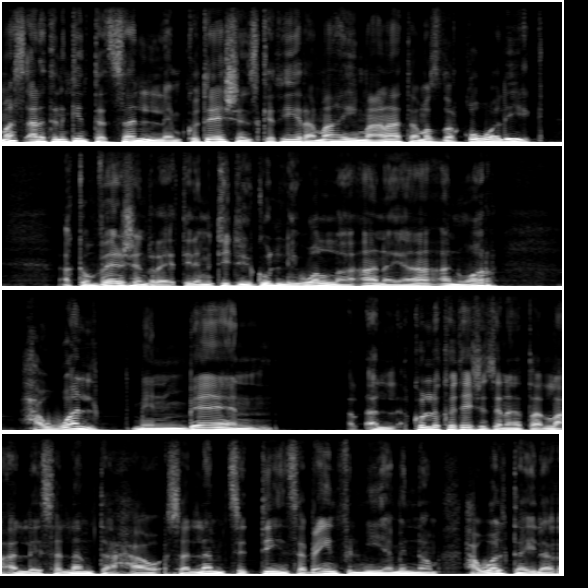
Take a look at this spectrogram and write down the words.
مسألة إنك أنت تسلم quotations كثيرة ما هي معناتها مصدر قوة ليك. ال conversion rate لما تيجي تقول لي والله أنا يا أنور حولت من بين كل quotations أنا طلع اللي سلمتها سلمت 60 70% منهم حولتها إلى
